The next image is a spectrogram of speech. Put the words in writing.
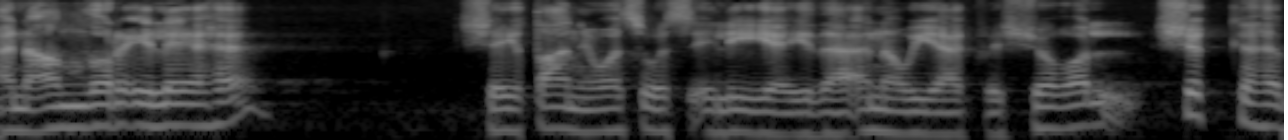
أنا أنظر إليها. الشيطان يوسوس إلي إذا أنا وياك في الشغل. شكها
